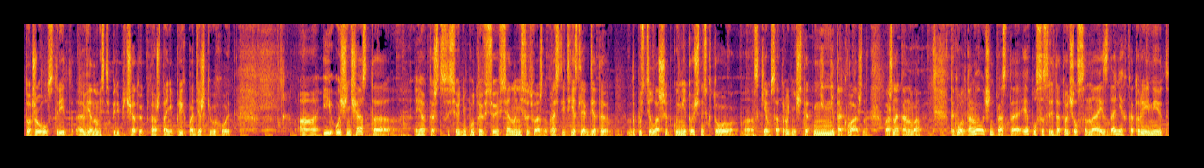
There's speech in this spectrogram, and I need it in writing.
тот же Wall Street, э, ведомости перепечатывают, потому что они при их поддержке выходят. А, и очень часто, я, кажется, сегодня путаю все и вся, но не суть важно, простите, если я где-то допустил ошибку и неточность, кто а, с кем сотрудничает, это не, не так важно. Важна канва. Так вот, канва очень простая. Apple сосредоточился на изданиях, которые имеют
